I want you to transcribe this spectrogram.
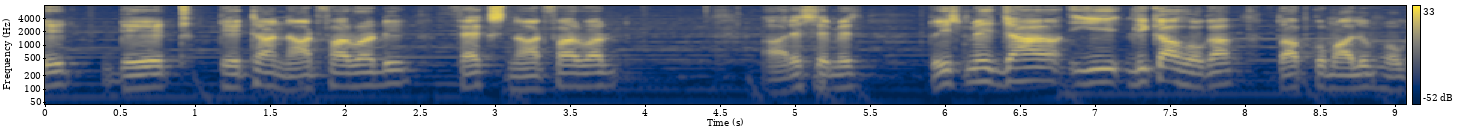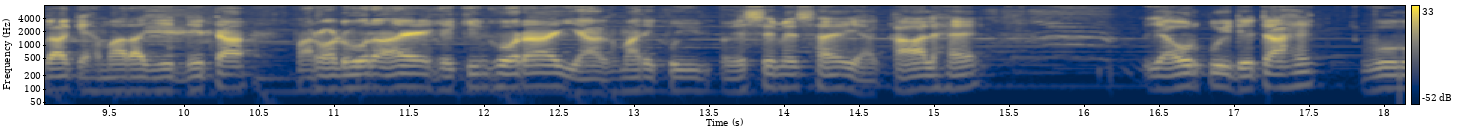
date, data not forward, fax not forward और एस एम एस तो इसमें जहाँ ये लिखा होगा तो आपको मालूम होगा कि हमारा ये डेटा फॉरवर्ड हो रहा है, हैकिंग हो रहा है या हमारे कोई एस एम एस है या कॉल है या और कोई डेटा है, वो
